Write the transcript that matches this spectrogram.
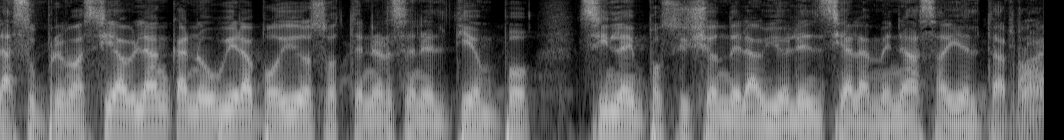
La supremacía blanca no hubiera podido sostenerse en el tiempo sin la imposición de la violencia, la amenaza y el terror.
